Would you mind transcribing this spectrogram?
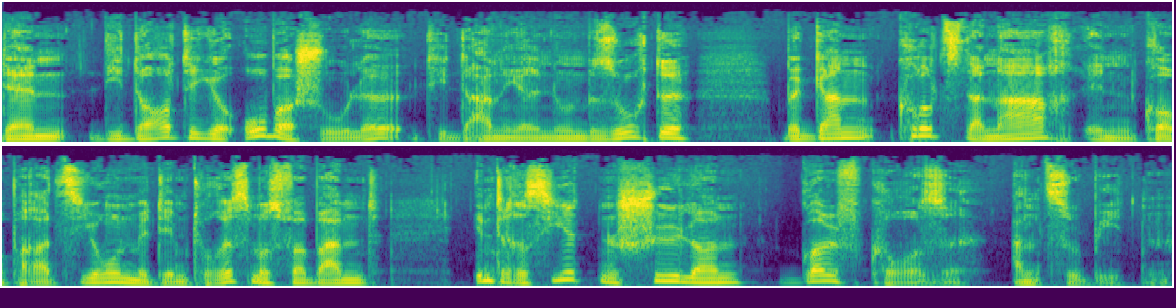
Denn die dortige Oberschule, die Daniel nun besuchte, begann kurz danach in Kooperation mit dem Tourismusverband interessierten Schülern Golfkurse anzubieten.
